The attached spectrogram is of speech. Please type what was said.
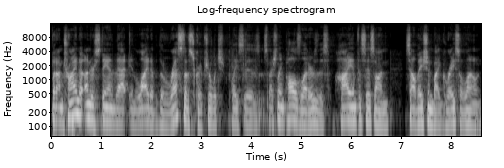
but I'm trying to understand that in light of the rest of Scripture, which places, especially in Paul's letters, this high emphasis on salvation by grace alone.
